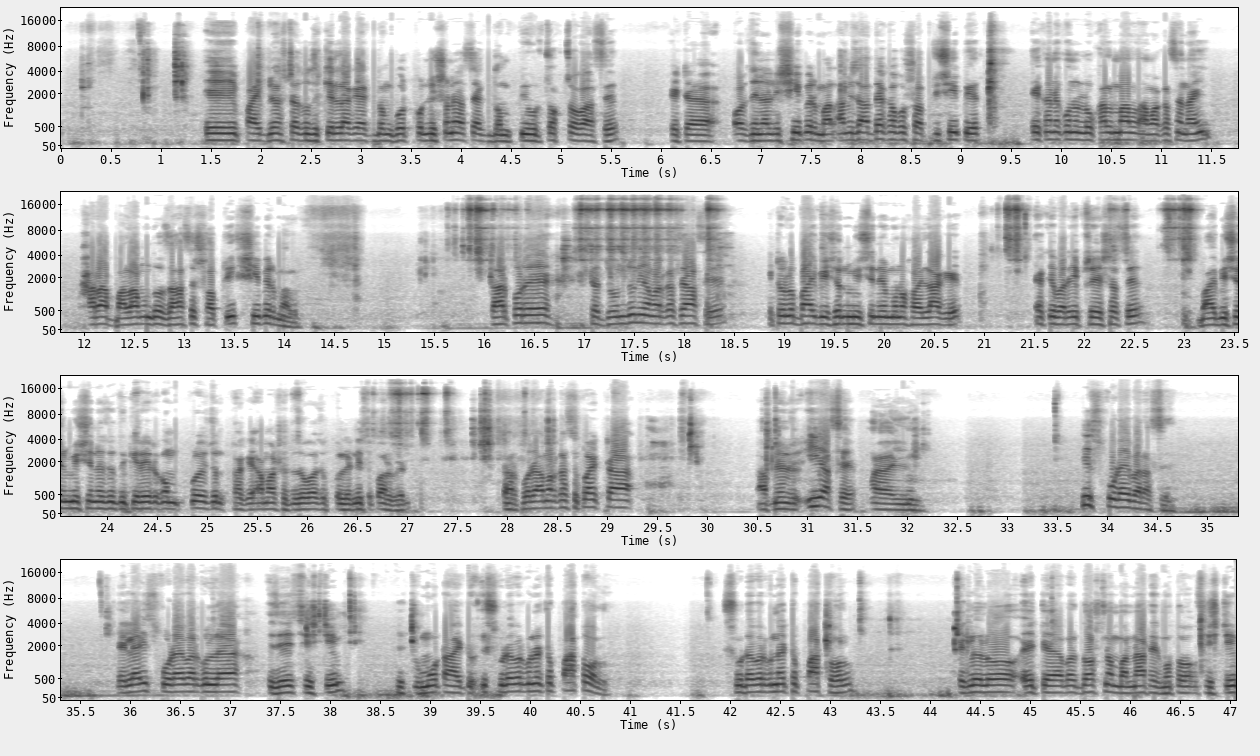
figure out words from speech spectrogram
এই পাইপ ব্রাঞ্চটা যদি কে লাগে, একদম গুড কন্ডিশনে আছে, একদম পিওর চকচকা আছে। এটা অরিজিনালি শিপের মাল। আমি যা দেখাবো সবটি শিপের এখানে কোনো লোকাল মাল আমার কাছে নাই। খারাপ বালামন্দ যা আছে সবটি শিপের মাল। তারপরে একটা জঞ্জনি আমার কাছে আছে। এটা হলো বাইবিশন মেশিনের মনে হয় লাগে। একেবারেই ফ্রেশ আছে। বাইবিশন মেশিনে যদি কেউ এরকম প্রয়োজন থাকে, আমার সাথে যোগাযোগ করলে নিতে পারবেন। তারপরে আমার কাছে কয়েকটা আপনার ই আছে স্ক্রুড্রাইভার আছে। এগুলা স্ক্রুড্রাইভারগুলা এই যে সিস্টেম একটু মোটা, একটু স্ক্রুড্রাইভারগুলো একটু পাতল। স্ক্রুড্রাইভারগুলো একটু পাতল। এগুলো হলো এটা আবার দশ নম্বর নাটের মতো সিস্টেম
